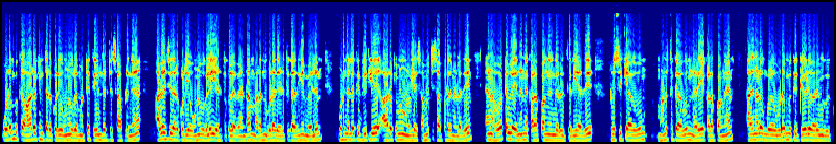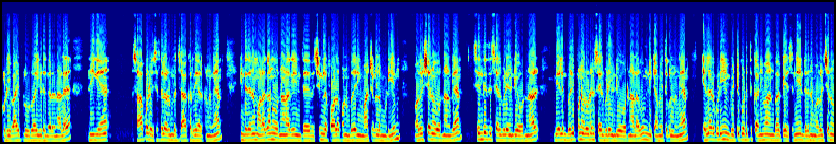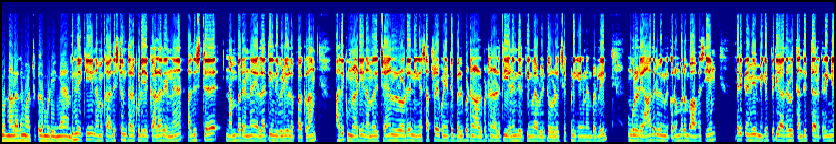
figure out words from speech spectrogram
உடம்புக்கு ஆரோக்கியம் தரக்கூடிய உணவுகளை மட்டும் தேர்ந்தெடுத்து சாப்பிடுங்க. அலர்ஜி தரக்கூடிய உணவுகளை எடுத்துக்கொள்ள வேண்டாம். மறந்து கூட அதை எடுத்துக்காதீங்க. மேலும் முடிந்த அளவுக்கு வீட்லயே ஆரோக்கியமான உணவுகளை சமைச்சு சாப்பிட்றது நல்லது. ஏன்னா ஹோட்டலில் என்னென்ன கலப்பாங்கங்கிறது தெரியாது. ருசிக்காகவும் மனத்துக்காகவும் நிறைய கலப்பாங்க. அதனால உங்கள் உடம்புக்கு கேடு வரக்கூடிய வாய்ப்புகள் உருவாகிடுங்கிறதுனால நீங்கள் சாப்பாடு விஷயத்தில் ரொம்ப ஜாக்கிரதையாக இருக்கணுங்க. இந்த தினம் அழகான ஒரு நாளாக இந்த விஷயங்களை ஃபாலோ பண்ணும்போது நீங்கள் மாற்றிக்கொள்ள முடியும். மகிழ்ச்சியான ஒரு நாளுங்க. சிந்தித்து செயல்பட வேண்டிய ஒரு நாள். மேலும் விழிப்புணர்வுடன் செயல்பட வேண்டிய ஒரு நாளாகவும் இன்னைக்கு அமைத்துக் கொள்ளுங்க. எல்லாருக்கூடையும் விட்டு கொடுத்து கனிமா அன்பா பேசுங்க. என்ற தினம் மகிழ்ச்சியான ஒரு நாளாக மாற்றிக்கொள்ள முடியுங்க. இன்னைக்கு நமக்கு அதிர்ஷ்டம் தரக்கூடிய கலர் என்ன? அதிர்ஷ்ட நம்பர் என்ன? எல்லாத்தையும் இந்த வீடியோல பார்க்கலாம். அதுக்கு முன்னாடி நமது சேனலோட நீங்க சப்ஸ்கிரைப் பண்ணிட்டு பெல் பட்டன் ஆல் பட்டன் அழுத்தி இணைந்திருக்கீங்களா அப்படின்ட்டு ஒரு செக் பண்ணிக்கோங்க நண்பர்களே. உங்களுடைய ஆதரவு எங்களுக்கு ரொம்ப ரொம்ப அவசியம். ஏற்கனவே மிகப்பெரிய ஆதரவு தந்துட்டு தான் இருக்கிறீங்க.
